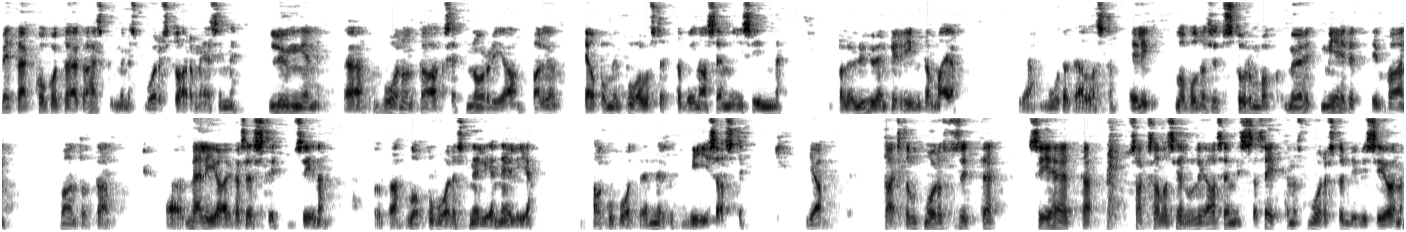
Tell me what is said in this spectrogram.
vetää koko tämä 20. vuoristoarmeija sinne Lyngen äh, vuonon taakse Norjaan paljon helpommin puolustettaviin asemiin sinne, paljon lyhyempi rintama ja ja muuta tällaista. Eli lopulta sitten Sturmbok miehitettiin vain, vaan tota, väliaikaisesti siinä tota, loppuvuodesta 44 alkuvuoteen 45 asti. Ja taistelut muodostui sitten siihen, että Saksalla siellä oli asemissa seitsemäs vuoristodivisioona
